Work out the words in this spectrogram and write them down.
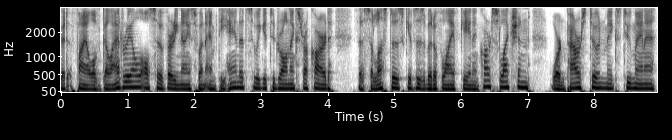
Got Phial of Galadriel, also very nice when empty-handed, so we get to draw an extra card. The Celestus gives us a bit of life gain and card selection. Worn Power Stone makes 2 mana,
